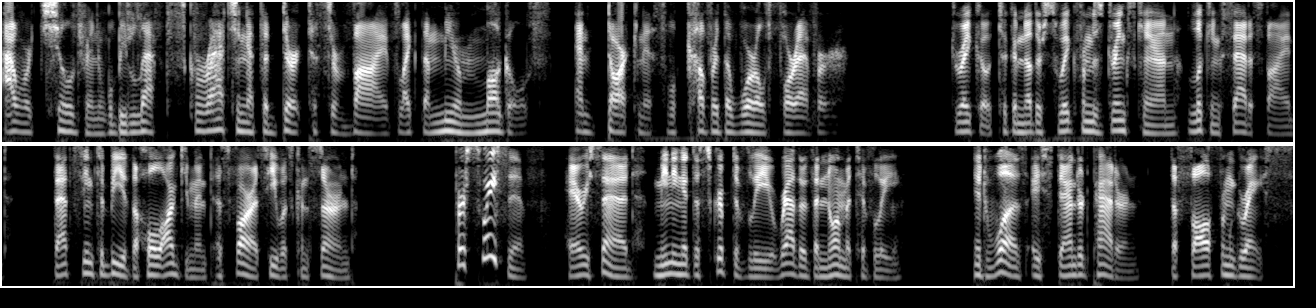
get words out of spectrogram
Our children will be left scratching at the dirt to survive like the mere muggles, and darkness will cover the world forever. Draco took another swig from his drinks can, looking satisfied. That seemed to be the whole argument as far as he was concerned. Persuasive, Harry said, meaning it descriptively rather than normatively. It was a standard pattern, the fall from grace,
